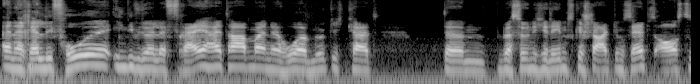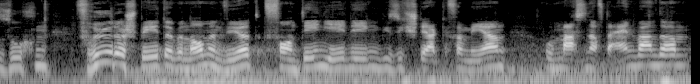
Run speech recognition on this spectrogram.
eine relativ hohe individuelle Freiheit haben, eine hohe Möglichkeit, die persönliche Lebensgestaltung selbst auszusuchen, früher oder später übernommen wird von denjenigen, die sich stärker vermehren und massenhaft einwandern.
